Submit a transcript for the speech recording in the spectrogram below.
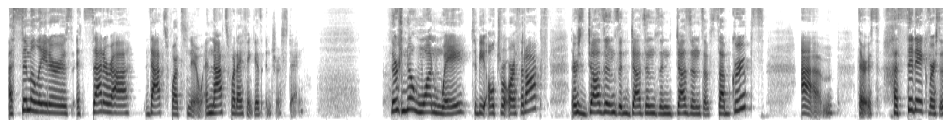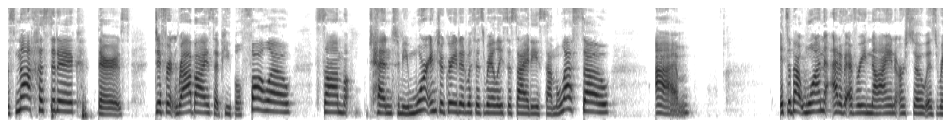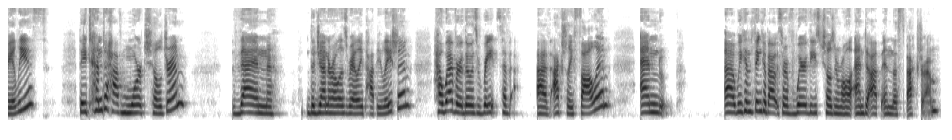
assimilators, etc., that's what's new. And that's what I think is interesting. There's no one way to be ultra Orthodox. There's dozens and dozens and dozens of subgroups. Um, there's Hasidic versus not Hasidic. There's different rabbis that people follow. Some tend to be more integrated with Israeli society, some less so. Um, it's about one out of every nine or so Israelis. They tend to have more children than the general Israeli population. However, those rates have, have actually fallen. And uh, we can think about sort of where these children will end up in the spectrum.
